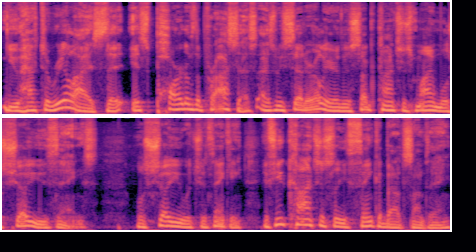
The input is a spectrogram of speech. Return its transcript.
you have to realize that it's part of the process. As we said earlier, the subconscious mind will show you things will show you what you're thinking. If you consciously think about something,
